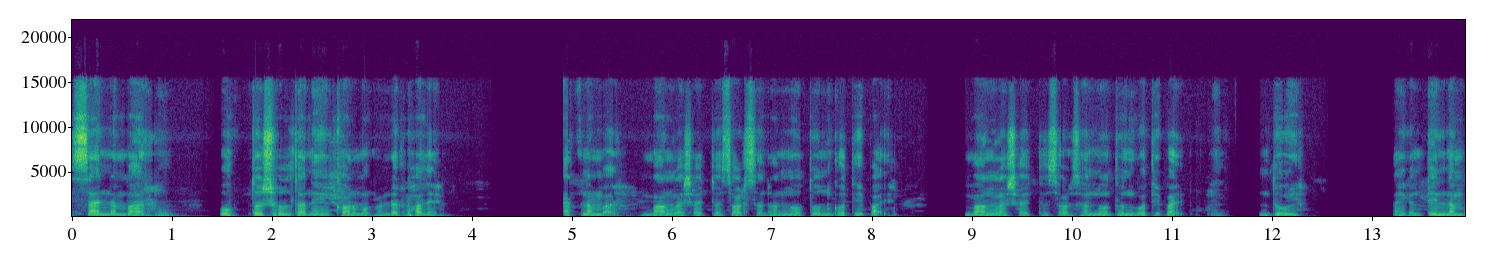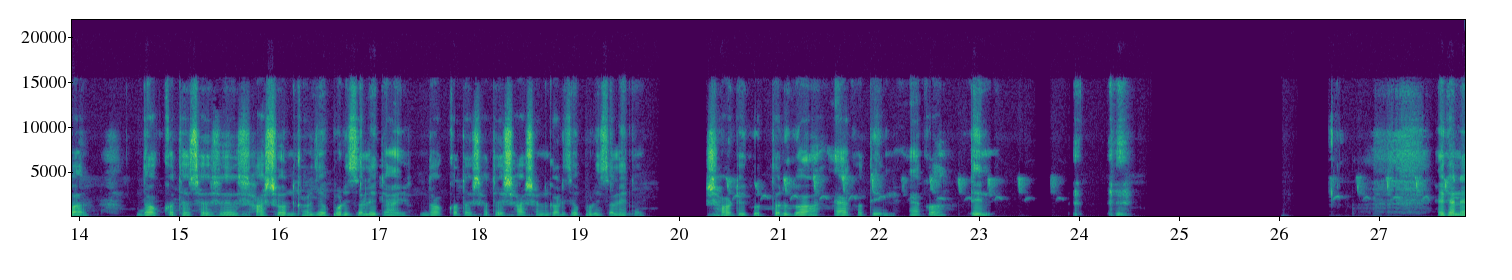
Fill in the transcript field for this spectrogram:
চার নাম্বার, উক্ত সুলতানি কর্মকাণ্ডের ফলে। এক নাম্বার, বাংলা সাহিত্য চর্চার নতুন গতি পায়? বাংলা সাহিত্য চর্চার নতুন গতি পায়। দুই, এখানে তিন নাম্বার, দক্ষতার সাথে শাসন কার্য পরিচালিত হয়। দক্ষতার সাথে শাসন কার্য পরিচালিত হয়। সঠিক উত্তর গ, এক তিন। এক তিন। এখানে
